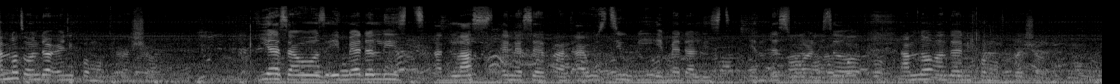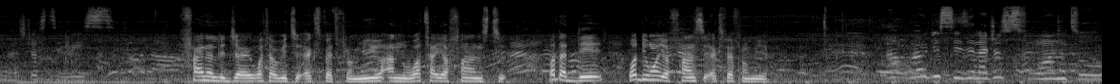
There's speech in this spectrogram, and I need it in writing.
I'm not under any form of pressure. Yes, I was a medalist at last NSF and I will still be a medalist in this one. So I'm not under any form of pressure. Mm, it's just a race. Finally, Joy, what are we to expect from you and what are your fans to what are they what do you want your fans to expect from you? This season, I just want to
